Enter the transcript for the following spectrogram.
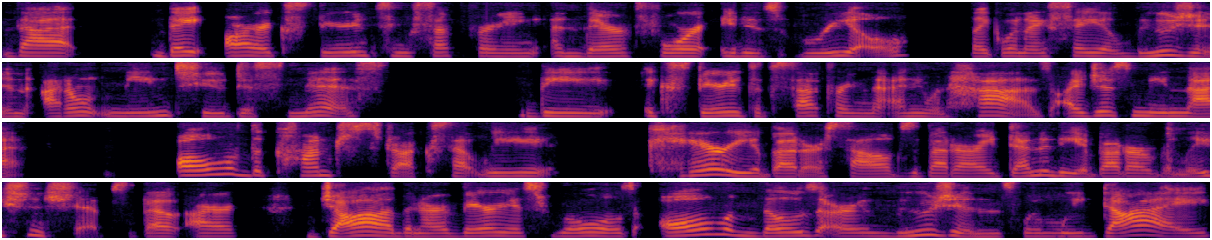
that they are experiencing suffering and therefore it is real. Like when I say illusion, I don't mean to dismiss the experience of suffering that anyone has. I just mean that all of the constructs that we carry about ourselves, about our identity, about our relationships, about our job and our various roles, all of those are illusions. When we die,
